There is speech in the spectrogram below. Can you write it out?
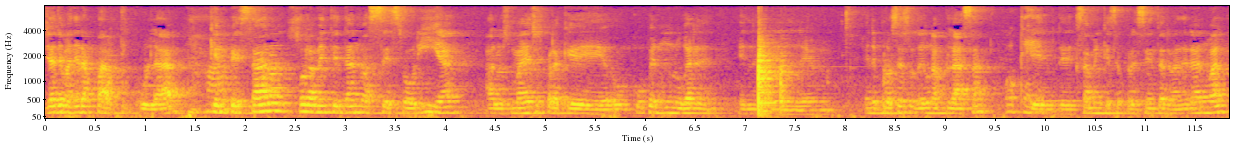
ya de manera particular, que empezaron solamente dando asesoría a los maestros para que ocupen un lugar en, en el proceso de una plaza de examen que se presenta de manera anual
